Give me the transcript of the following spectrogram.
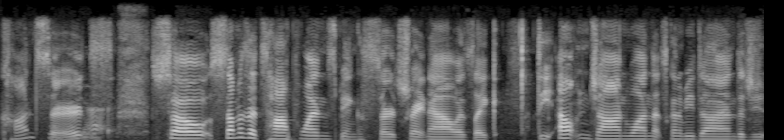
concerts. Yes. So some of the top ones being searched right now is like the Elton John one that's going to be done, the Ju-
